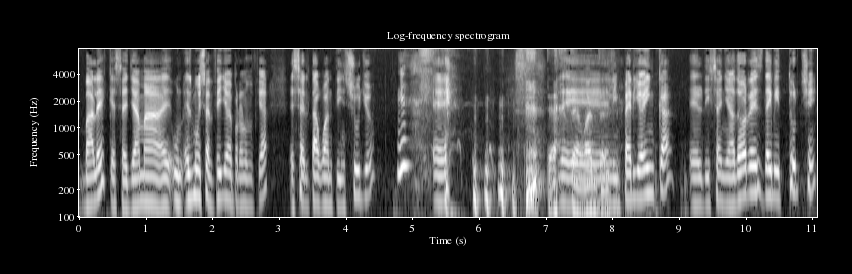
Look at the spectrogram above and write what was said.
¿vale? Que se llama, eh, es muy sencillo de pronunciar, es el Tahuantinsuyo. Eh, Te, te aguantas. del Imperio Inca. El diseñador es David Turchi,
